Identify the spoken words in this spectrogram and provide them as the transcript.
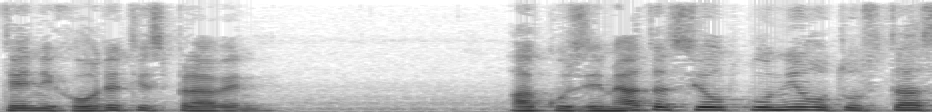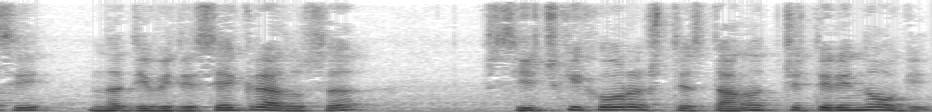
те не ходят изправени. Ако Земята се отклони от оста си на 90 градуса, всички хора ще станат четириноги.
